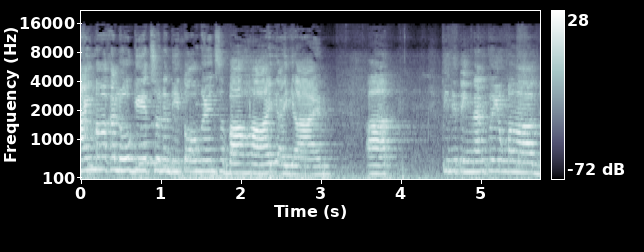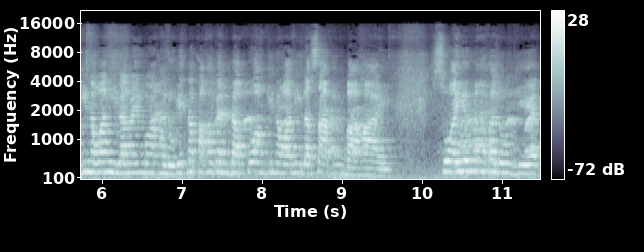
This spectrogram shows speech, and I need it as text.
Hi mga kalugit! So nandito ako ngayon sa bahay. Ayan. At tinitingnan ko yung mga ginawa nila ngayong mga kalugit. Napakaganda po ang ginawa nila sa aking bahay. So ayun mga kalugit.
